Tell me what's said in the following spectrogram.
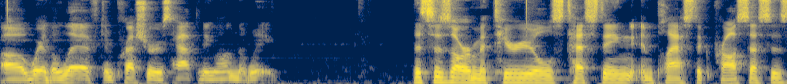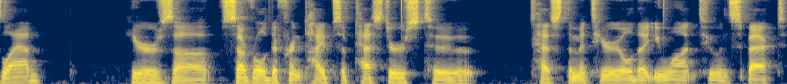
uh, where the lift and pressure is happening on the wing. This is our materials testing and plastic processes lab. Here's uh, several different types of testers to test the material that you want to inspect,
